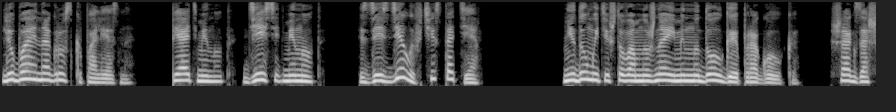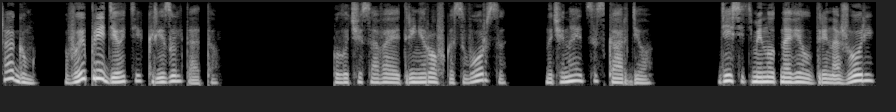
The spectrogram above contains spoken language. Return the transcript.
Любая нагрузка полезна. Пять минут, десять минут. Здесь дело в чистоте. Не думайте, что вам нужна именно долгая прогулка. Шаг за шагом вы придете к результату. Получасовая тренировка с ворса начинается с кардио. Десять минут на велотренажере,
